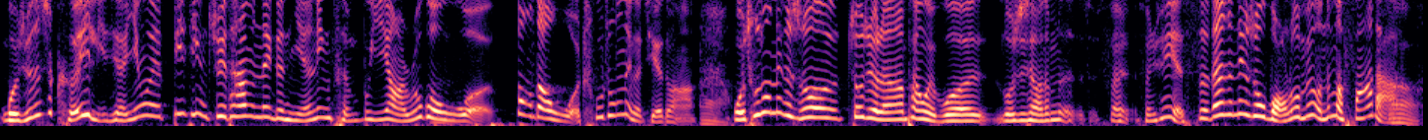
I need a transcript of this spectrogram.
我觉得是可以理解，因为毕竟追他们那个年龄层不一样。如果我放到我初中那个阶段啊，啊，我初中那个时候，周杰伦啊、潘玮柏、罗志祥他们粉粉圈也是，但是那个时候网络没有那么发达，啊，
